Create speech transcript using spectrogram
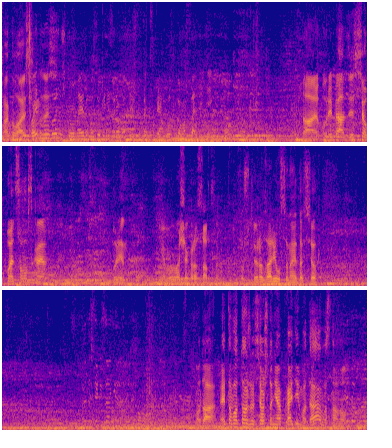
Согласен. Поэтому я здесь. говорю, что на этом особо не заработаешь, что так прям вот колоссальные деньги. Но вот. Да, у ребят здесь все пэцеловское. Блин, не, вы вообще красавцы. Слушай, ты разорился на это все. Ну да, это вот тоже все, что необходимо, да, в основном? Это у нас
